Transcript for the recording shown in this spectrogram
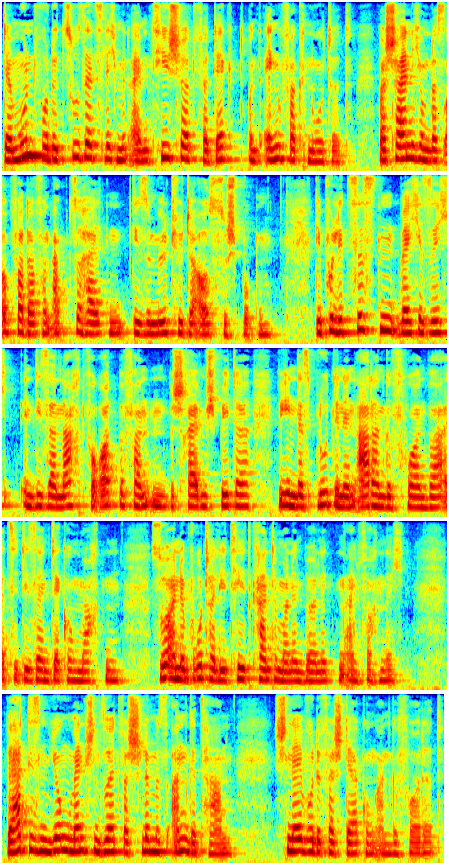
Der Mund wurde zusätzlich mit einem T-Shirt verdeckt und eng verknotet, wahrscheinlich um das Opfer davon abzuhalten, diese Mülltüte auszuspucken. Die Polizisten, welche sich in dieser Nacht vor Ort befanden, beschreiben später, wie ihnen das Blut in den Adern gefroren war, als sie diese Entdeckung machten. So eine Brutalität kannte man in Burlington einfach nicht. Wer hat diesem jungen Menschen so etwas Schlimmes angetan? Schnell wurde Verstärkung angefordert.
